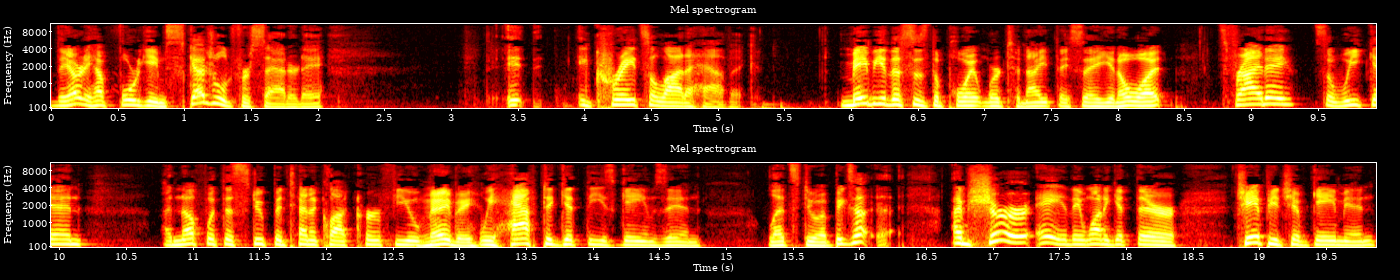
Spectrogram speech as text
They already have four games scheduled for Saturday. It it creates a lot of havoc. Maybe this is the point where tonight they say, you know what? It's Friday. It's a weekend. Enough with this stupid ten o'clock curfew. Maybe we have to get these games in. Let's do it because I- I'm sure a they want to get their championship game in,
